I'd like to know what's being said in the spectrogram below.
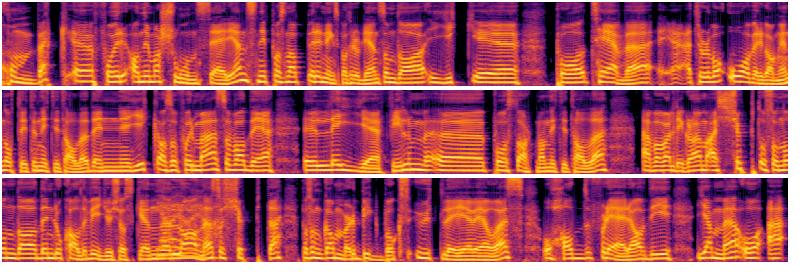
comeback eh, for animasjonsserien Snipp og snapp Redningspatruljen, som da gikk eh, på TV Jeg tror det var overgangen 80- til 90-tallet den gikk. Altså For meg så var det eh, leiefilm på starten av 90-tallet. Jeg var veldig glad, men jeg kjøpte også noen da den lokale videokiosken Ja, ja, la ned. Så kjøpte jeg på sånn gammel Big Box utleie-VHS, og hadde flere av de hjemme. Og jeg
